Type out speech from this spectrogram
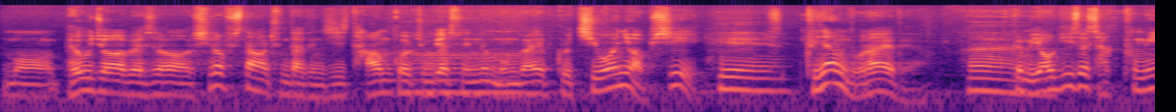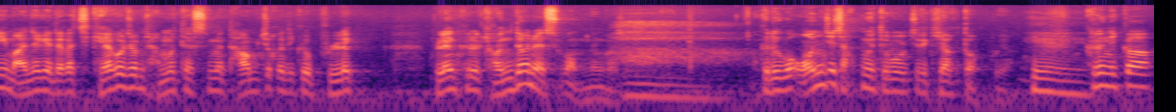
뭐 배우 조합에서 실업수당을 준다든지 다음 걸 준비할 수 있는 뭔가의 그 지원이 없이 예. 그냥 놀아야 돼요. 아. 그럼 여기서 작품이 만약에 내가 계약을 좀 잘못했으면 다음 주까지 그 블랙 블랭크를 견뎌낼 수가 없는 거죠. 그리고 언제 작품이 들어올지도 기약도 없고요. 예. 그러니까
